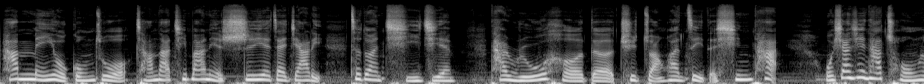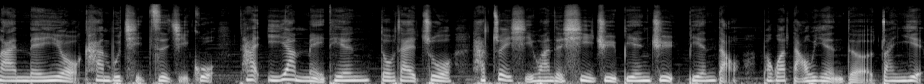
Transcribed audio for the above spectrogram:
他没有工作，长达七八年失业在家里。这段期间，他如何的去转换自己的心态？我相信他从来没有看不起自己过，他一样每天都在做他最喜欢的戏剧编剧、编导，包括导演的专业。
